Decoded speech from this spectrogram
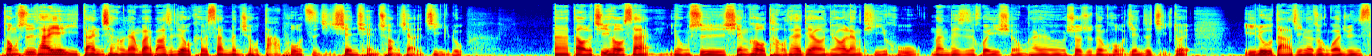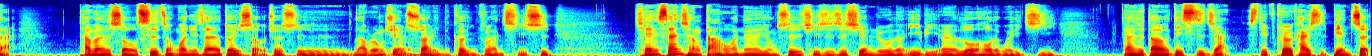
同时他也以单场两百八十六颗三分球打破自己先前创下的纪录。那到了季后赛，勇士先后淘汰掉纽奥良鹈鹕、曼菲斯灰熊还有休斯顿火箭这几队，一路打进了总冠军赛。他们首次总冠军赛的对手就是老 b r o n James 率领的克林夫兰骑士。前三场打完呢，勇士其实是陷入了一比二落后的危机。但是到了第四战，Steve Kerr 开始变阵，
